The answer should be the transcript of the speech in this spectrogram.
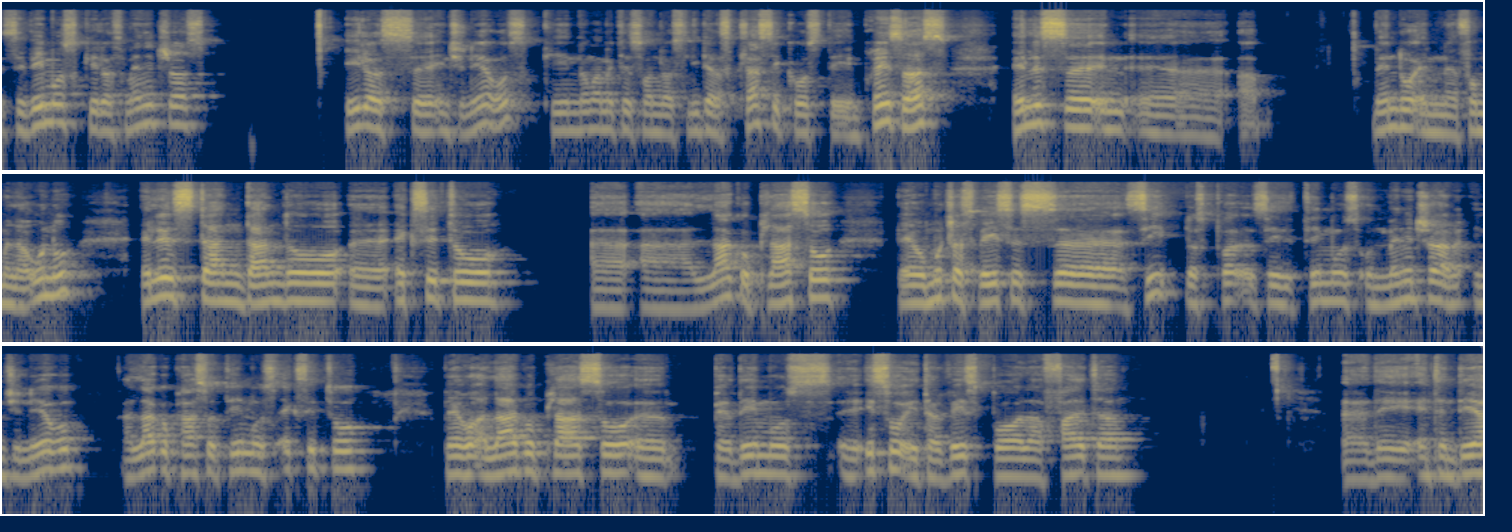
si, vemos que los managers y los ingenieros, que normalmente son los líderes clásicos de empresas, ellos en, en Fórmula 1, ellos están dando éxito a largo plazo pero muchas veces uh, sí, los, si tenemos un manager, ingeniero, a largo plazo tenemos éxito, pero a largo plazo perdemos eso y tal vez por la falta de entender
